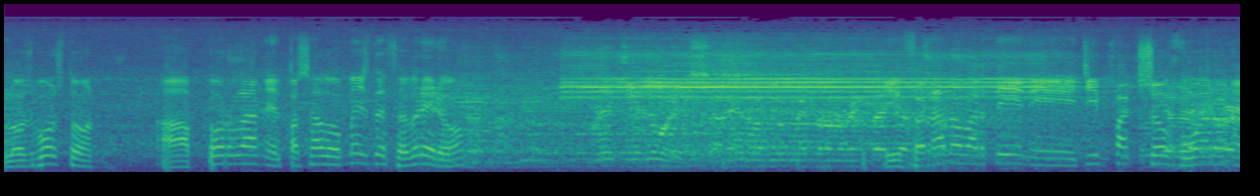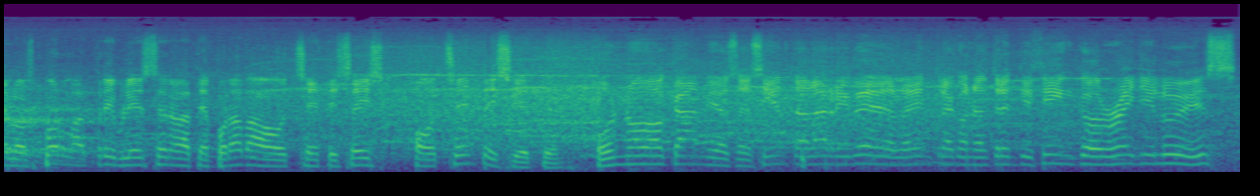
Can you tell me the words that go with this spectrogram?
los Boston a Portland el pasado mes de febrero. Y. Fernando Martín y Jim Paxson jugaron en los Portland Trail Blazers en la temporada 86-87. Un nuevo cambio, se sienta Larry Bell, entra con el 35 Reggie Lewis.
